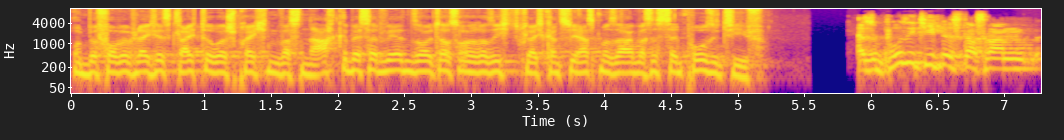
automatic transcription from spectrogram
Und bevor wir vielleicht jetzt gleich darüber sprechen, was nachgebessert werden sollte aus eurer Sicht, vielleicht kannst du erst mal sagen, was ist denn positiv? Also positiv ist, dass man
